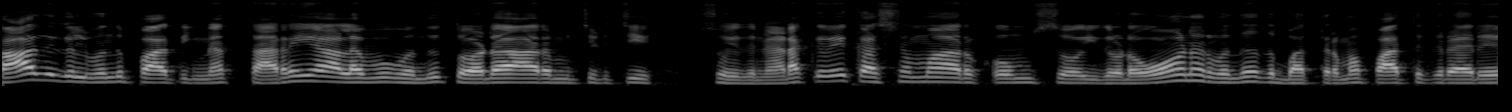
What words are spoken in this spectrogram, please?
காதுகள் வந்து பார்த்தீங்கன்னா தரைய அளவு வந்து தொட ஆரம்பிச்சிடுச்சு. ஸோ இது நடக்கவே கஷ்டமாக இருக்கும். ஸோ இதோட ஓனர் வந்து அதை பத்திரமா பார்த்துக்கிறாரு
